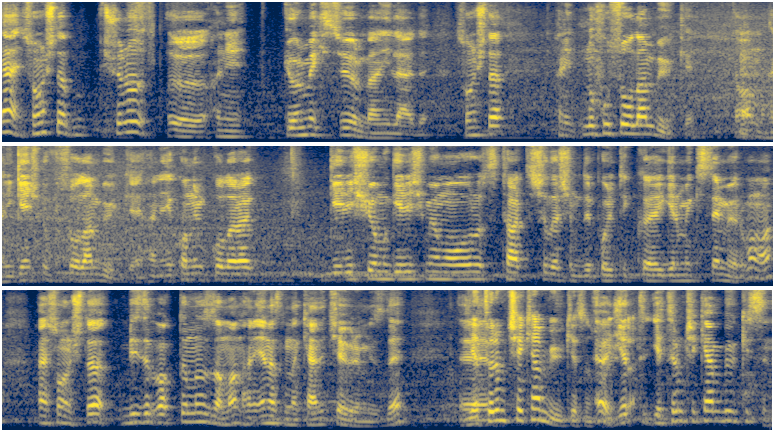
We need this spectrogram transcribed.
Yani sonuçta şunu e, hani görmek istiyorum ben ileride. Sonuçta hani nüfusu olan bir ülke. Tamam mı? Hani genç nüfusu olan bir ülke. Hani ekonomik olarak gelişiyor mu gelişmiyor mu orası tartışılır şimdi politikaya girmek istemiyorum ama hani sonuçta biz de baktığımız zaman hani en azından kendi çevremizde e, yatırım çeken bir ülkesin sonuçta. Evet, yat- yatırım çeken bir ülkesin.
